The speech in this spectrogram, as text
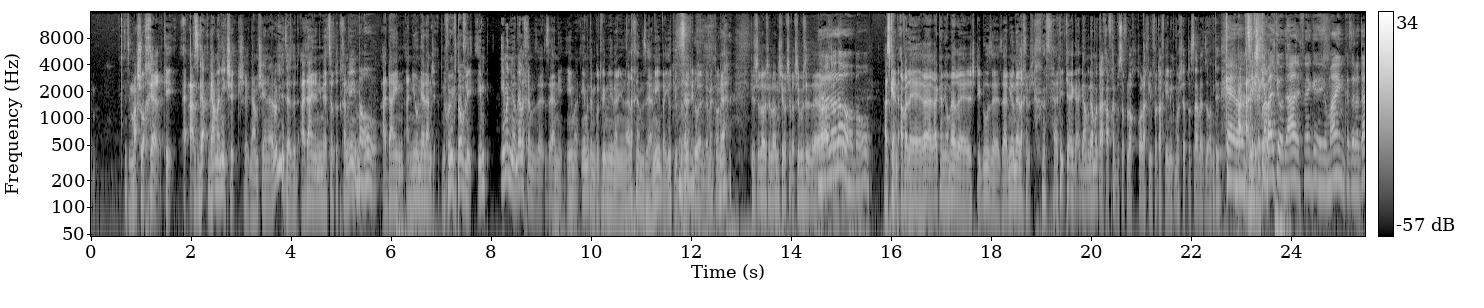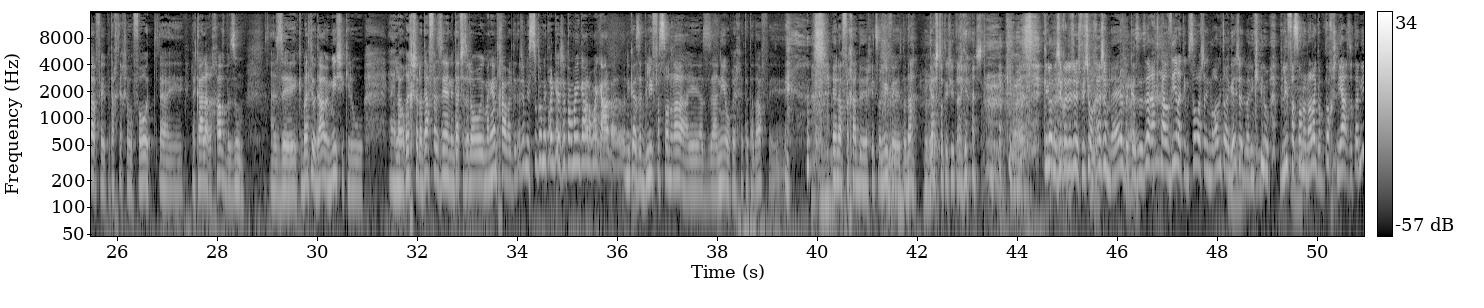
זה משהו אחר, כי אז ג- גם אני, כש- כשגם שינהלו לי את זה, אז עדיין אני מייצר את התכנים, ברור. עדיין אני עונה לאנשים, אתם יכולים לכתוב לי, אם, אם אני עונה לכם זה, זה אני, אם, אם אתם כותבים לי ואני עונה לכם זה אני, ביוטיוב, וזה תדעו, אני באמת עונה, כאילו שלא, שלא אנשים עכשיו יחשבו שזה... לא, אה, לא, לא, ברור. אז כן, אבל אה, רק אני אומר אה, שתדעו, זה, זה אני עונה לכם, זה אני, כן, גם, גם אותך, אף אחד בסוף לא יכול להחליף אותך, כי הנה כמו שאת עושה ואת זורמת. כן, אבל אני מצחיק שקיבלתי הודעה לפני יומיים כזה לדף, פתחתי עכשיו הופעות לקהל הרחב בזום. אז אה, קיבלתי הודעה ממישהי, כאילו, אה, לעורך של הדף הזה, אני יודעת שזה לא מעניין אותך, אבל אתה יודע שאני סופר מתרגשת, אומייגאד, אומייגאד, אני כזה בלי פאסון עונה לה, אה, אז אני עורכת את הדף, אין אף אחד חיצוני, ותודה, הרגשת אותי שהתרגשת. כאילו, אנשים חושבים שיש מישהו אחר שמנהל וכזה זה, רק תעביר לה, תמסור לה שאני נורא מתרגשת, ואני כאילו, בלי פאסון עונה לה גם תוך שנייה, זאת אני.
